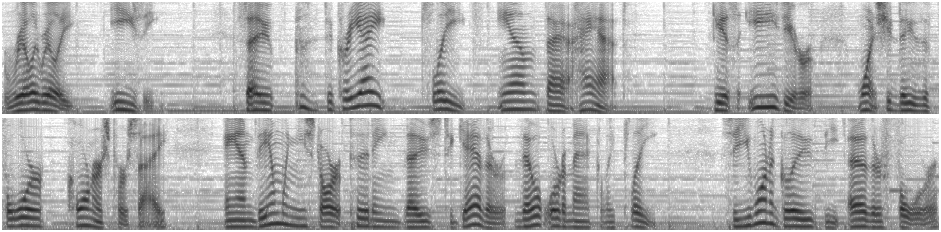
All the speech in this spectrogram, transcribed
really, really easy. So to create pleats in that hat is easier once you do the four corners per se. And then when you start putting those together, they'll automatically pleat. So you want to glue the other four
